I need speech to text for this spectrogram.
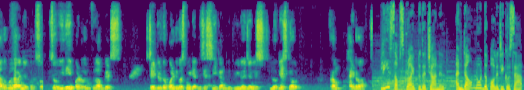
ఆదుకుంటారని చెప్పారు. సో సో ఇది ఇప్పటి వరకు updates. State to politicals media this is Srikanth with video journalist Lokesh Goud from Hyderabad Please subscribe to the channel and download the Politicos app.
